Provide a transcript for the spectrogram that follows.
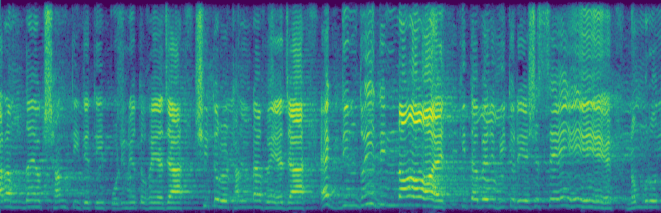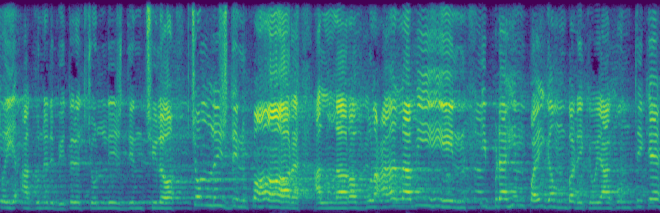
আরামদায়ক শান্তিতে তুই পরিণত হয়ে যা, শীতল ঠান্ডা হয়ে যা। একদিন দুই দিন নয়, কিতাবের ভিতরে এসেছে ওই আগুনের ভিতরে চল্লিশ দিন ছিল। চল্লিশ দিন পর আল্লাহ রব্বুল ইব্রাহিম পৈগম্বরকে ওই আগুন থেকে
